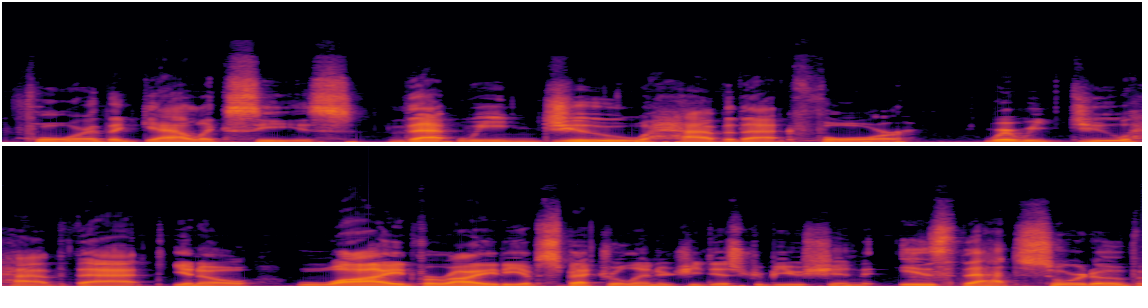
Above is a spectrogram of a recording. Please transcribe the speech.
for the galaxies that we do have that for, where we do have that, you know, wide variety of spectral energy distribution. Is that sort of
